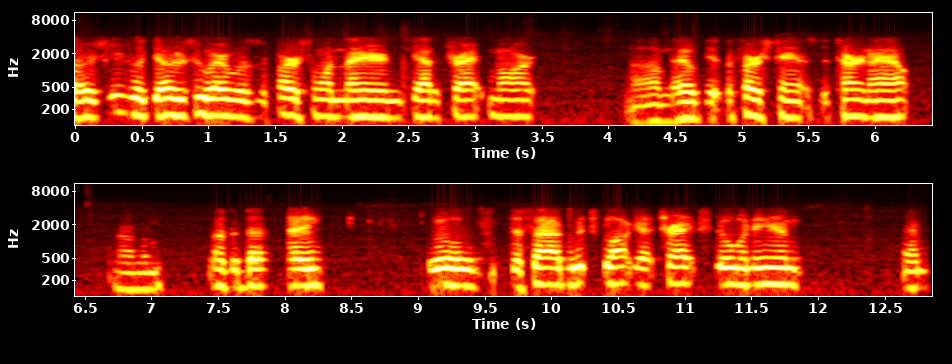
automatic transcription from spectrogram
So it usually goes whoever was the first one there and got a track marked. Um, they'll get the first chance to turn out. Um, other day, we'll decide which block that track's going in, and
